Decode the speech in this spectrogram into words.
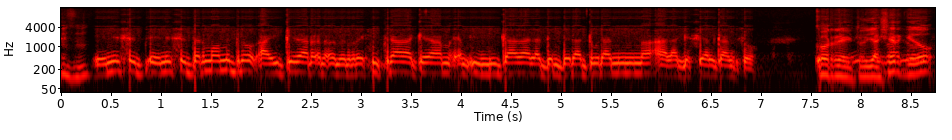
en, ese, en ese termómetro ahí queda registrada, queda indicada la temperatura mínima a la que se alcanzó. Correcto, y ayer quedó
